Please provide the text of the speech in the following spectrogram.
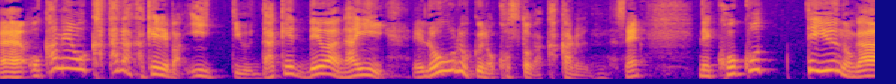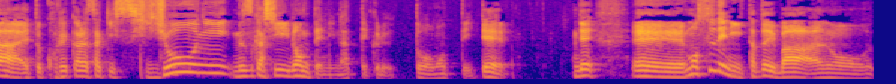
え、お金をただかければいいっていうだけではない、労力のコストがかかるんですね。で、ここっていうのが、えっと、これから先非常に難しい論点になってくると思っていて、で、えー、もうすでに、例えば、あの、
